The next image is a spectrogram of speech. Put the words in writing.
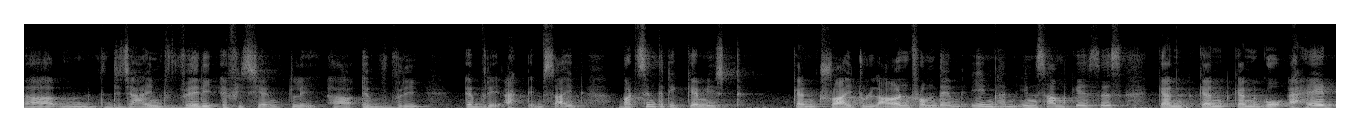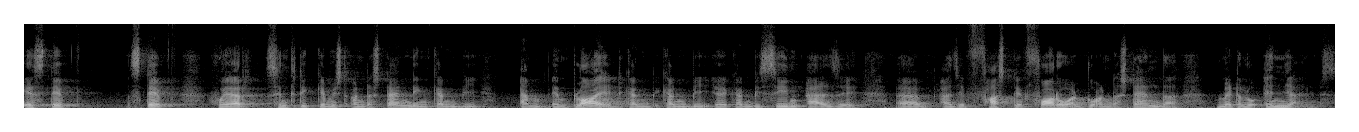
uh, designed very efficiently uh, every, every active site, but synthetic chemist can try to learn from them. Even in some cases can, can, can go ahead a step, step where synthetic chemist understanding can be um, employed can be, can be, uh, can be seen as a, uh, as a first step forward to understand the metalloenzymes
